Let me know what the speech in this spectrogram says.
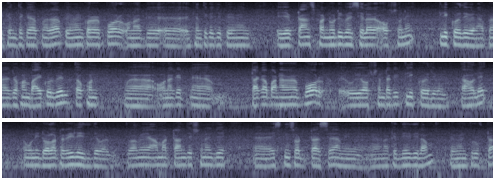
এখান থেকে আপনারা পেমেন্ট করার পর ওনাকে এখান থেকে যে পেমেন্ট এই যে ট্রান্সফার নোটিফাই সেলার অপশনে ক্লিক করে দেবেন। আপনারা যখন বাই করবেন, তখন ওনাকে টাকা পাঠানোর পর ওই অপশনটাকে ক্লিক করে দেবেন। তাহলে উনি ডলারটা রিলিজ দিতে পারবেন। তো আমি আমার ট্রানজ্যাকশনের যে স্ক্রিনশটটা আছে, আমি ওনাকে দিয়ে দিলাম পেমেন্ট প্রুফটা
